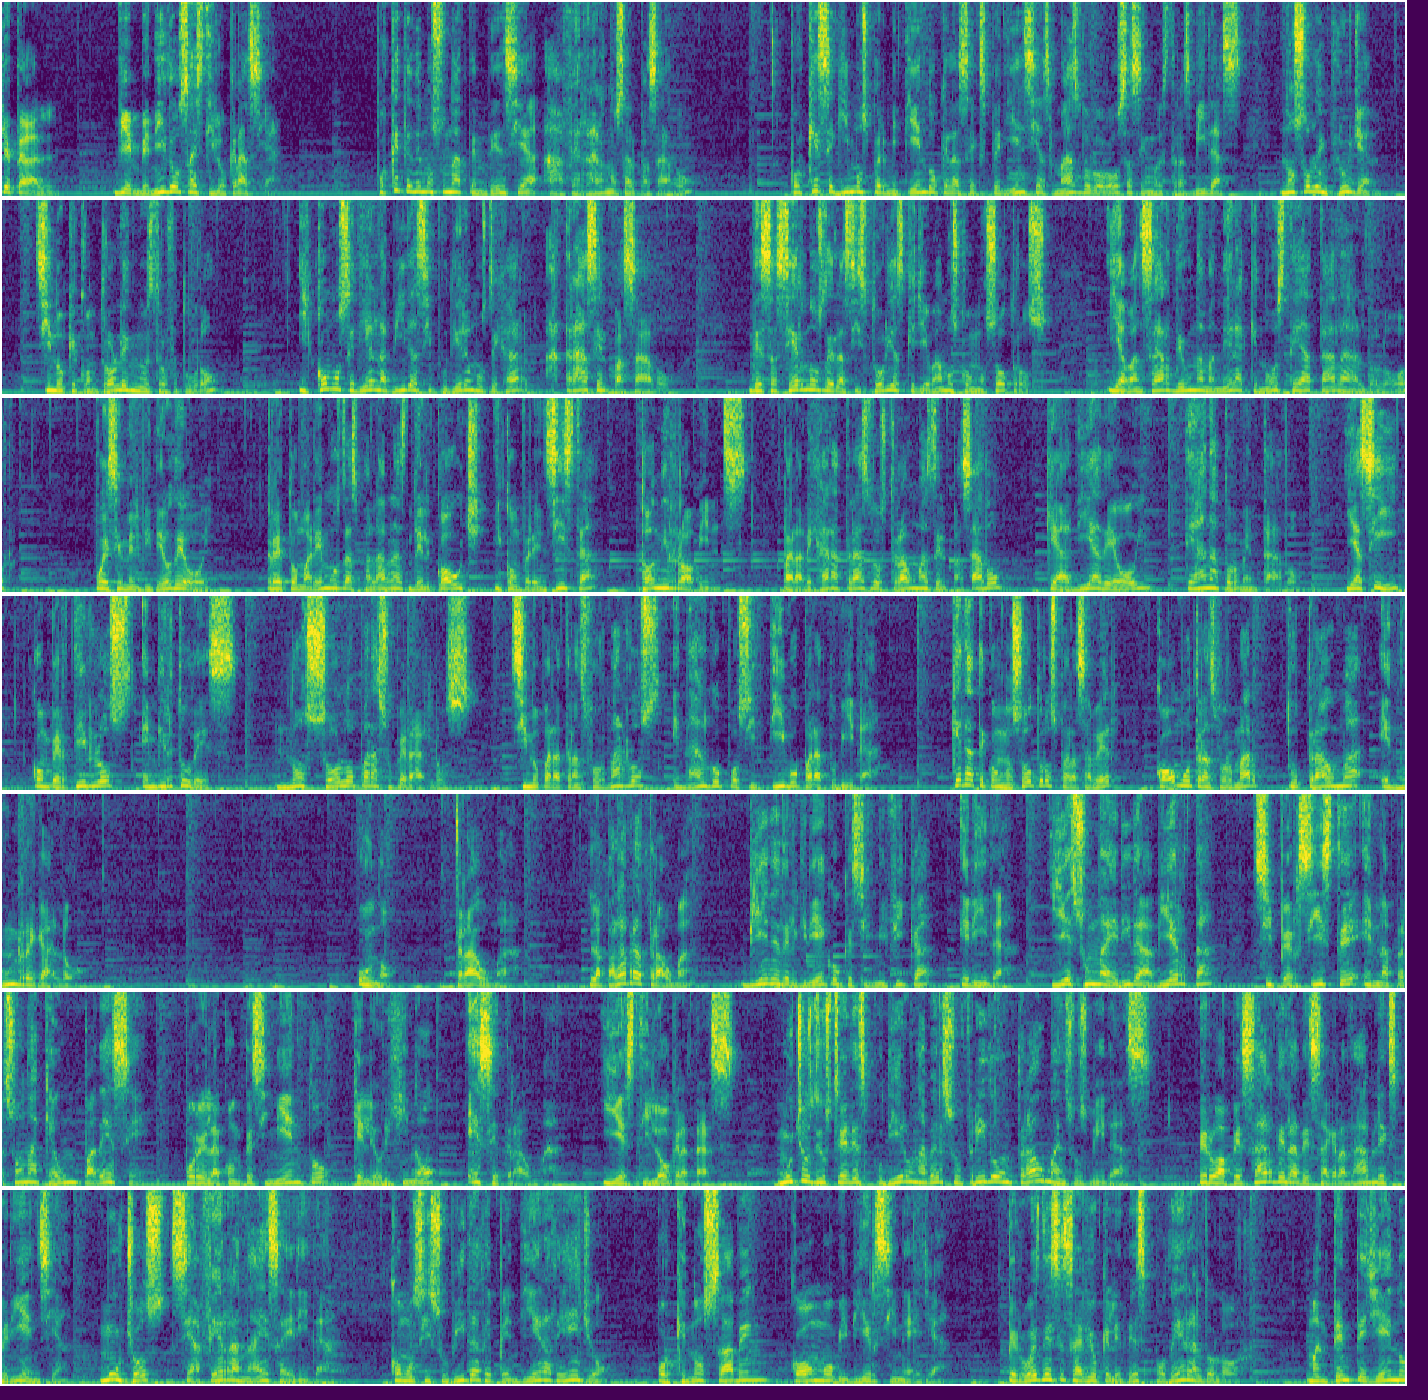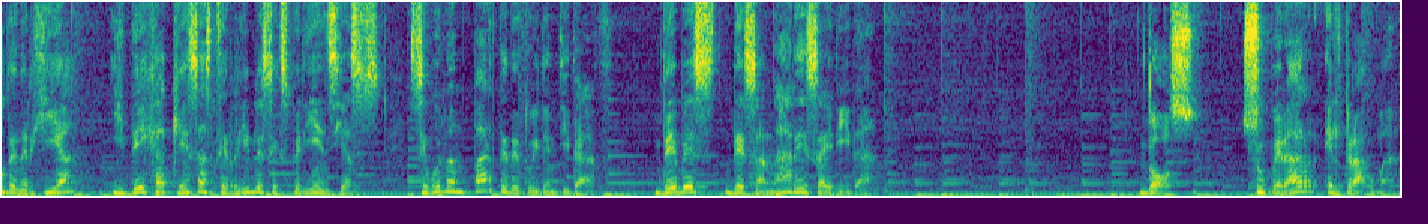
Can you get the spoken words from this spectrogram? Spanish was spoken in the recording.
¿Qué tal? Bienvenidos a Estilocracia. ¿Por qué tenemos una tendencia a aferrarnos al pasado? ¿Por qué seguimos permitiendo que las experiencias más dolorosas en nuestras vidas no solo influyan, sino que controlen nuestro futuro? ¿Y cómo sería la vida si pudiéramos dejar atrás el pasado, deshacernos de las historias que llevamos con nosotros y avanzar de una manera que no esté atada al dolor? Pues en el video de hoy retomaremos las palabras del coach y conferencista Tony Robbins para dejar atrás los traumas del pasado que a día de hoy te han atormentado y así convertirlos en virtudes, no solo para superarlos, sino para transformarlos en algo positivo para tu vida. Quédate con nosotros para saber cómo transformar tu trauma en un regalo. 1. Trauma. La palabra trauma viene del griego que significa herida y es una herida abierta si persiste en la persona que aún padece por el acontecimiento que le originó ese trauma. Y estilócratas, muchos de ustedes pudieron haber sufrido un trauma en sus vidas, pero a pesar de la desagradable experiencia, muchos se aferran a esa herida como si su vida dependiera de ello, porque no saben cómo vivir sin ella. Pero es necesario que le des poder al dolor. Mantente lleno de energía y deja que esas terribles experiencias se vuelvan parte de tu identidad. Debes de sanar esa herida. 2. Superar el trauma.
